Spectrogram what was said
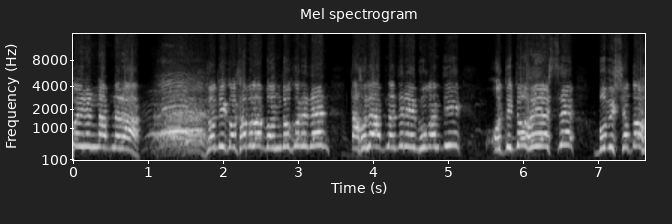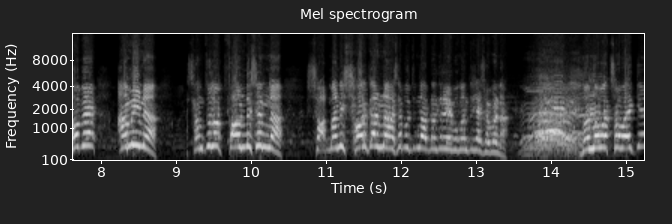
করেন না আপনারা। যদি কথা বলা বন্ধ করে দেন, তাহলে আপনাদের এই ভোগান্তি অতীত হয়ে আসছে, ভবিষ্যতেও হবে। আমি না শান্তুলক ফাউন্ডেশন না মানে সরকার না আসা পর্যন্ত আপনাদের এই ভোগান্তি শেষ হবে না। ধন্যবাদ সবাইকে।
